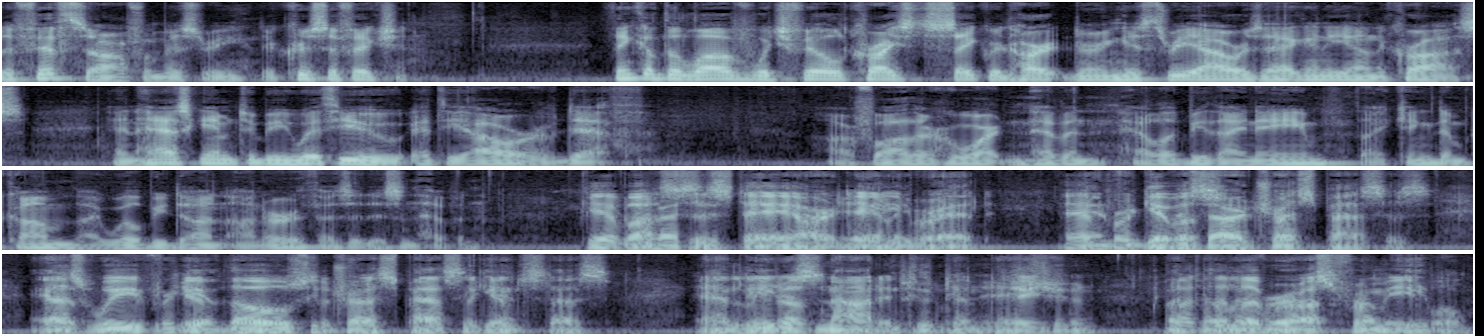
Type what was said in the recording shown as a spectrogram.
The fifth sorrowful mystery, the crucifixion. Think of the love which filled Christ's sacred heart during his three hours' agony on the cross, and ask him to be with you at the hour of death. Our Father, who art in heaven, hallowed be thy name. Thy kingdom come, thy will be done on earth as it is in heaven. Give us this day our daily bread, and forgive us our trespasses, as we forgive those who trespass against us. And lead us not into temptation, but deliver us from evil.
